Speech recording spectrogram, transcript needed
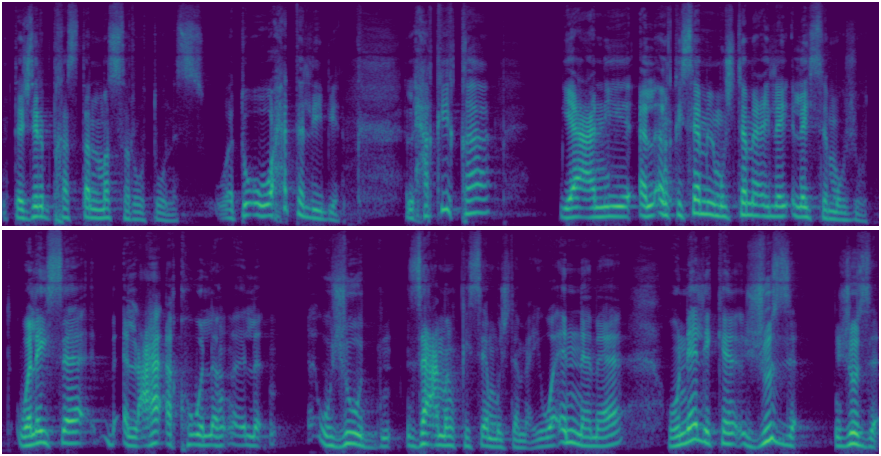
لتجربه خاصة مصر وتونس وحتى ليبيا. الحقيقة يعني الانقسام المجتمعي ليس موجود. وليس العائق هو وجود زعم انقسام مجتمعي وإنما هنالك جزء جزء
